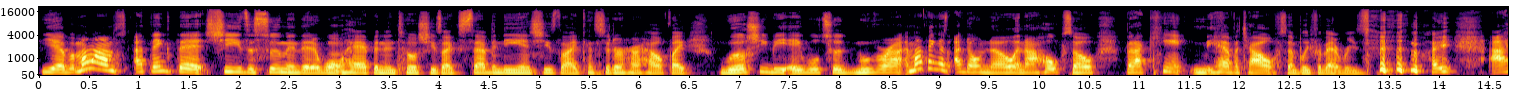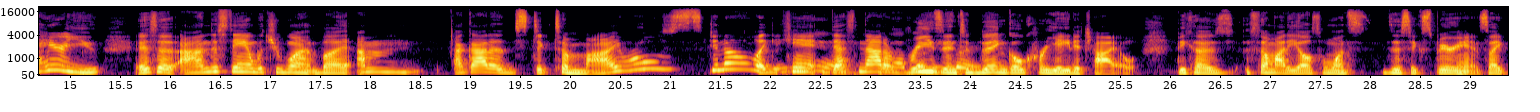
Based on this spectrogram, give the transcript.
Yeah, but my mom's, I think that she's assuming that it won't happen until she's like 70 and she's like considering her health. Like, will she be able to move around? And my thing is, I don't know and I hope so, but I can't have a child simply for that reason. like, I hear you. It's a, I understand what you want, but I'm, I gotta stick to my rules, you know? Like, you can't, Yeah, that's not you a gotta put me reason to then go create a child because somebody else wants this experience. Like,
